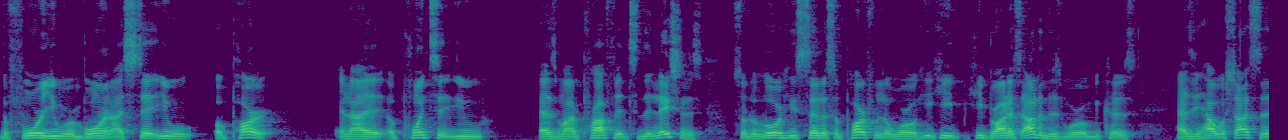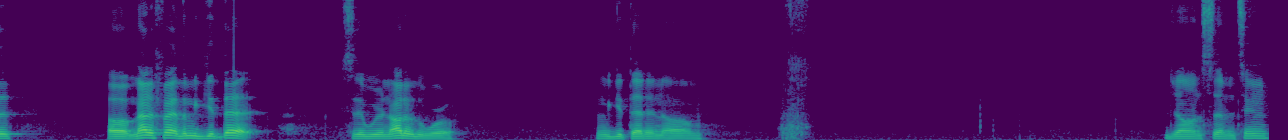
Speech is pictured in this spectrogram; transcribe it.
before you were born, I set you apart and I appointed you as my prophet to the nations. So the Lord, He set us apart from the world. He He He brought us out of this world because, as Yahweh Shai said, uh, matter of fact, let me get that. He said we're not of the world. Let me get that in um, John 17.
